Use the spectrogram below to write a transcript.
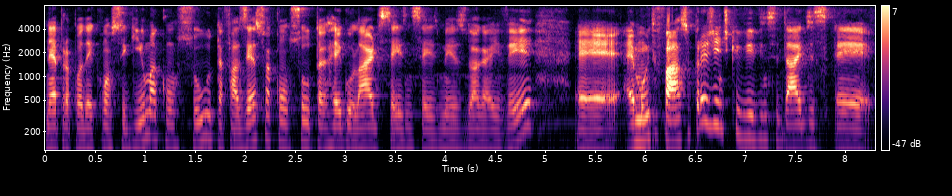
né, para poder conseguir uma consulta, fazer a sua consulta regular de seis em seis meses do HIV, é, é muito fácil para gente que vive em cidades é,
